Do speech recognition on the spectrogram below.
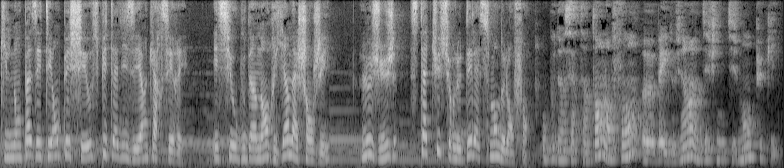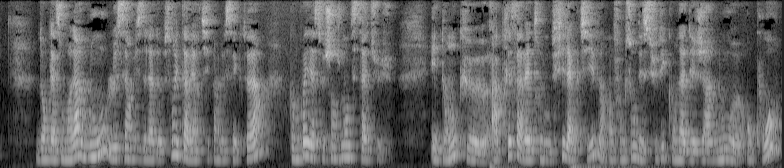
qu'ils n'ont pas été empêchés, hospitalisés, incarcérés. Et si au bout d'un an rien n'a changé, le juge statue sur le délaissement de l'enfant. Au bout d'un certain temps, l'enfant euh, bah, il devient définitivement pupille. Donc à ce moment-là, nous, le service de l'adoption est averti par le secteur comme quoi il y a ce changement de statut. Et donc euh, après, ça va être une file active en fonction des suivis qu'on a déjà nous euh, en cours.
